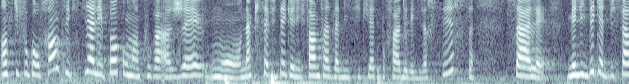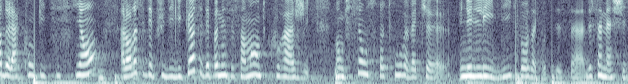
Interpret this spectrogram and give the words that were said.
En ce qu'il faut comprendre, c'est que si à l'époque on encourageait ou on acceptait que les femmes fassent de la bicyclette pour faire de l'exercice, ça allait. Mais l'idée qu'elles puissent faire de la compétition, alors là c'était plus délicat, c'était pas nécessairement encouragé. Donc ici on se retrouve avec euh, une lady qui pose à côté de sa, de sa machine.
